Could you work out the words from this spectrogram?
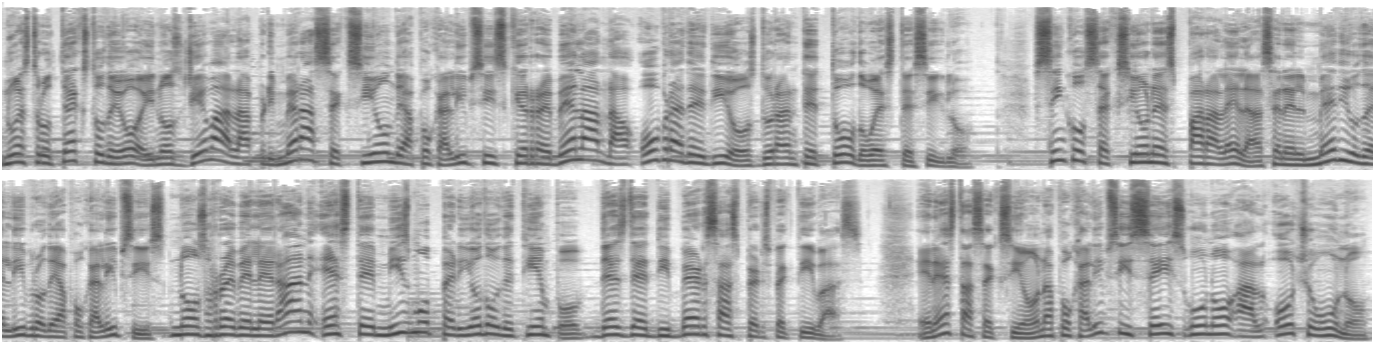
Nuestro texto de hoy nos lleva a la primera sección de Apocalipsis que revela la obra de Dios durante todo este siglo. Cinco secciones paralelas en el medio del libro de Apocalipsis nos revelarán este mismo periodo de tiempo desde diversas perspectivas. En esta sección, Apocalipsis 6.1 al 8.1,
